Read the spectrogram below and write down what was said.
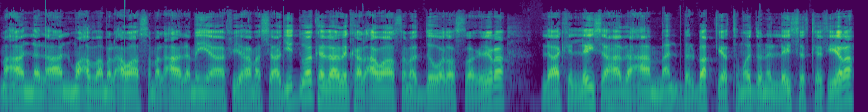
مع أن الآن معظم العواصم العالمية فيها مساجد وكذلك العواصم الدول الصغيرة لكن ليس هذا عاما بل بقيت مدن ليست كثيرة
